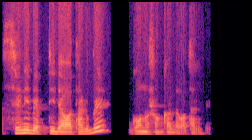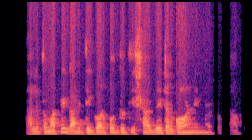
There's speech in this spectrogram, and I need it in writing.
শ্রেণি ব্যক্তি দেওয়া থাকবে, গণসংখ্যা দেওয়া থাকবে। তাহলে তোমাকে গাণিতিক গড় পদ্ধতির সাহায্যে এটার গড় নির্ণয় করতে হবে।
